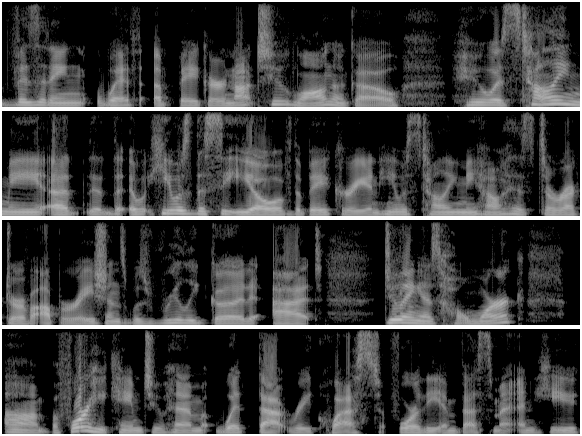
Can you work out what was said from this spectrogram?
visiting with a baker not too long ago who was telling me uh, he was the CEO of the bakery and he was telling me how his director of operations was really good at doing his homework um, before he came to him with that request for the investment. And he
